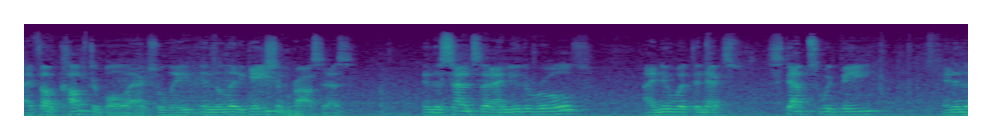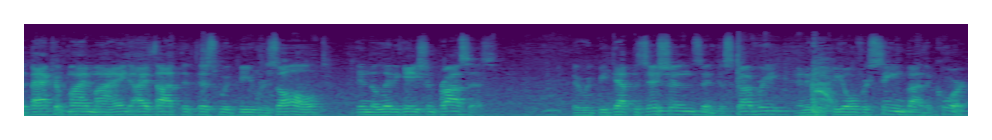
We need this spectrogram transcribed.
I felt comfortable actually in the litigation process in the sense that I knew the rules, I knew what the next steps would be, and in the back of my mind, I thought that this would be resolved in the litigation process. There would be depositions and discovery, and it would be overseen by the court.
